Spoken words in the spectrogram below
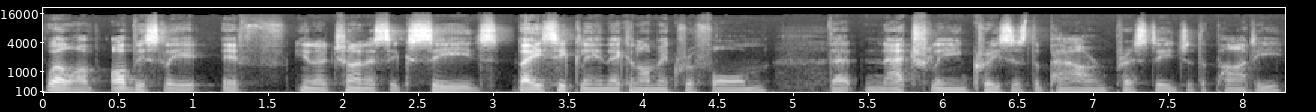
Well, obviously, if you know China succeeds basically in economic reform, that naturally increases the power and prestige of the party.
